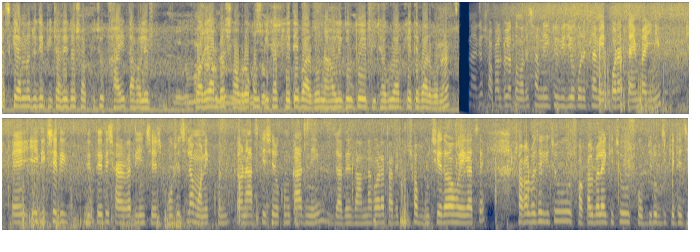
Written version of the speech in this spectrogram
আজকে আমরা যদি পিঠা দিতে সব কিছু খাই, তাহলে পরে আমরা সব রকম পিঠা খেতে পারব, না হলে কিন্তু এই পিঠাগুলো আর খেতে পারব না। আগে সকালবেলা তোমাদের সামনে একটু ভিডিও করেছিলাম, এরপর আর টাইম পাইনি। এইদিক সেদিক যেতে যেতে সারাটা দিন শেষ, বসেছিলাম অনেকক্ষণ। কারণ আজকে সেরকম কাজ নেই, যাদের রান্না করা তাদেরকে সব গুছিয়ে দেওয়া হয়ে গেছে। সকালবেলা কিছু, সকালবেলায় কিছু সবজি টবজি কেটেছি,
